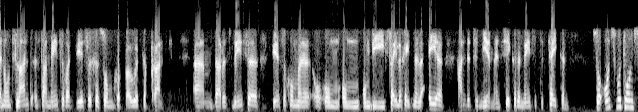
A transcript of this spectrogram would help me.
in ons land is daar mense wat besig is om geboue te brand. Ehm um, daar is mense besig om om om om die veiligheid in hulle eie hande te neem en sekere mense te teiken. So ons moet ons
